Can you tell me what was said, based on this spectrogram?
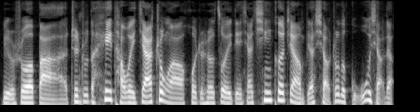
比如说把珍珠的黑糖味加重啊，或者说做一点像青稞这样比较小众的谷物小料。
